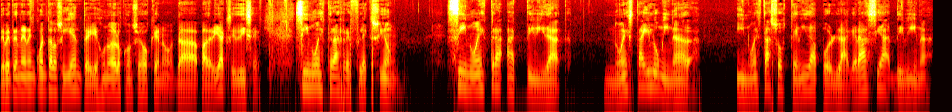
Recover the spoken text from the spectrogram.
debe tener en cuenta lo siguiente, y es uno de los consejos que nos da Padre Yax, y dice, si nuestra reflexión, si nuestra actividad no está iluminada y no está sostenida por la gracia divina,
